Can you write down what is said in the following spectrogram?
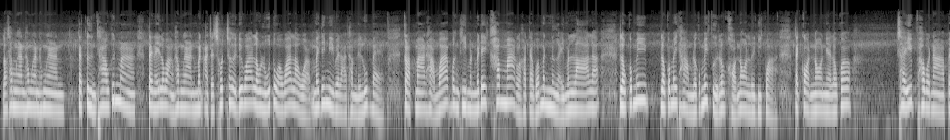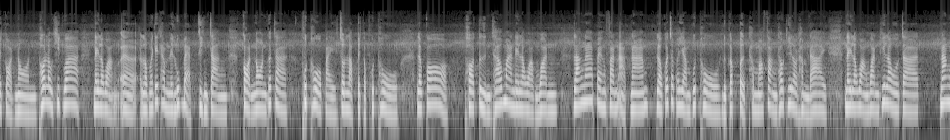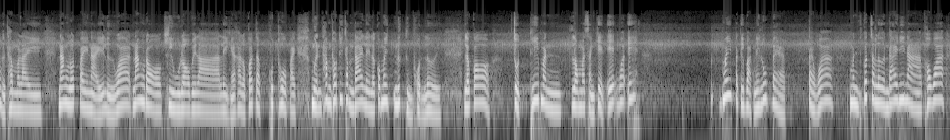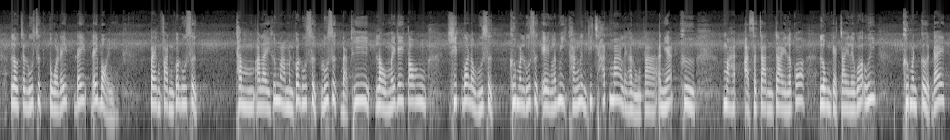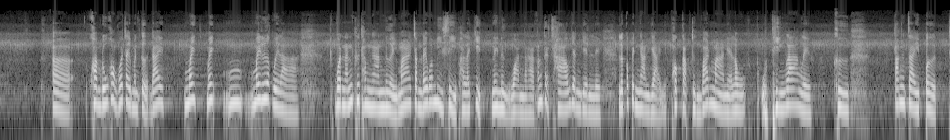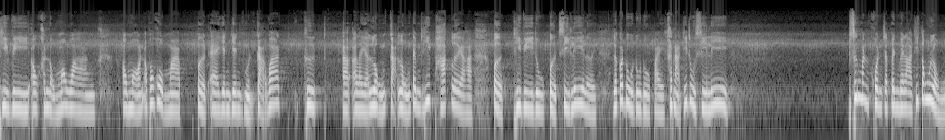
เราทำงานทำงานทำงาน แต่ตื่นเช้าขึ้นมา แต่ในระหว่างทำงานมันอาจจะชดเชยด้วยว่าเรารู้ตัวว่าเราอะไม่ได้มีเวลาทำในรูปแบบ กลับมาถามว่าบางทีมันไม่ได้ค่ำมากหรอกค่ะแต่ว่ามันเหนื่อยมันล้าแล้วเราก็ไม่เราก็ไม่ทำเราก็ไม่ฝืนเราขอนอนเลยดีกว่า แต่ก่อนนอนเนี่ยเราก็ใช้ภาวนาไปก่อนนอน เพราะเราคิดว่าในระหว่างเเราไม่ได้ทำในรูปแบบจริงจังก่อนนอนก็จะพุทโธไปจนหลับไปกับพุทโธ แล้วก็ พอตื่นเช้ามาในระหว่างวัน ล้างหน้าแปรงฟันอาบน้ำเราก็จะพยายามพุทโธ หรือก็เปิดธรรมะฟังเท่าที่เราทำได้ ในระหว่างวันที่เราจะนั่งหรือทำอะไร นั่งรถไปไหนหรือว่านั่งรอคิวรอเวลาอะไรอย่างเงี้ยค่ะ เราก็จะพุทโธไปเหมือนทำเท่าที่ทำได้เลย แล้วก็ไม่นึกถึงผลเลย แล้วก็จุดที่มันเรามาสังเกตเอ๊ะว่าเอ๊ะไม่ปฏิบัติในรูปแบบ แต่ว่า มันก็เจริญได้นี่นา เพราะว่าเราจะรู้สึกตัวได้ได้ได้บ่อย แปรงฟันก็รู้สึกทำอะไรขึ้นมามันก็รู้สึกรู้สึกแบบที่เราไม่ได้ต้องคิดว่าเรารู้สึก คือมันรู้สึกเองแล้วมีครั้งหนึ่งที่ชัดมากเลยค่ะหลวงตา อันนี้คือมาอัศจรรย์ใจแล้วก็ลงแก่ใจเลยว่า เอ้ย คือมันเกิดได้ความรู้ความเข้าใจมันเกิดได้ไม่ไม่ไม่เลือกเวลา วันนั้นคือทำงานเหนื่อยมากจำได้ว่ามีสี่ภารกิจในหนึ่งวันนะคะ ตั้งแต่เช้ายันเย็นเลย แล้วก็เป็นงานใหญ่ พอกลับถึงบ้านมาเนี่ย เราอุดทิ้งล่างเลย คือตั้งใจเปิดทีวี เอาขนมมาวาง เอาหมอนเอาผ้าห่มมาเปิดแอร์เย็นๆเหมือนกะว่าคืออะไรอะหลงกะหลงเต็มที่พักเลยอะค่ะ เปิดทีวีดูเปิดซีรีส์เลย แล้วก็ดูดูดูไป ขณะที่ดูซีรีส์ ซึ่งมันควรจะเป็นเวลาที่ต้องหลง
